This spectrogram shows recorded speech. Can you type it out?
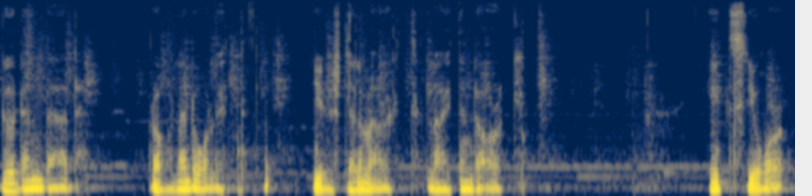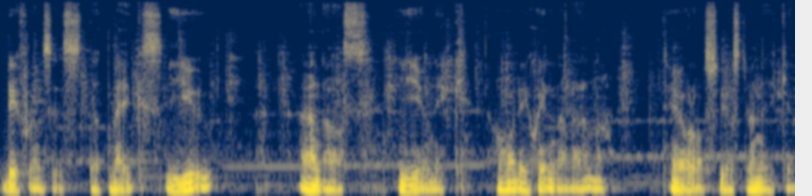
good and bad bra eller dåligt, ljust eller mörkt, light and dark. It's your differences that makes you and us unique. Ja, det är skillnaderna som gör oss just unika.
